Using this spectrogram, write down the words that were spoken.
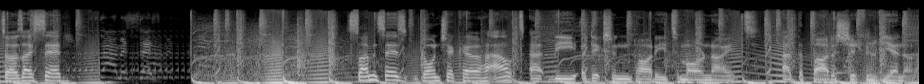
So, as I said, Simon says go and check her out at the Addiction Party tomorrow night at the Badeschiff in Vienna.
